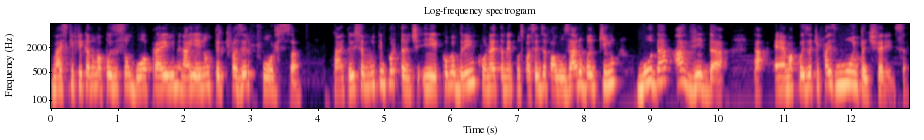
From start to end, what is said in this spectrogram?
mas que fica numa posição boa para eliminar e aí não ter que fazer força. Tá? Então isso é muito importante. E como eu brinco, né, também com os pacientes, eu falo, usar o banquinho muda a vida. Tá? É uma coisa que faz muita diferença.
